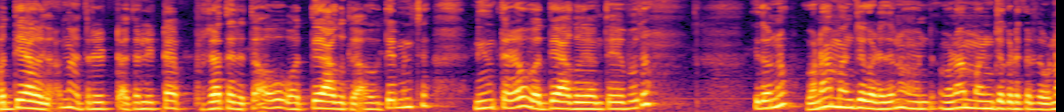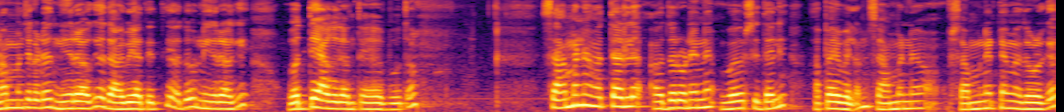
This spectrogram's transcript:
ಒದ್ದೆ ಆಗೋದಿಲ್ಲ ಅಂದರೆ ಅದರಲ್ಲಿಟ್ಟ ಅದರಲ್ಲಿಟ್ಟ ಪದಾರ್ಥ ಇರುತ್ತೆ ಅವು ಒದ್ದೆ ಆಗುತ್ತೆ ಒದ್ದೆ ಮೀನ್ಸ್ ನಿಂತರ ಒದ್ದೆ ಆಗೋದು ಅಂತ ಹೇಳ್ಬೋದು. ಇದನ್ನು ಒಣ ಮಂಜುಗಡೆ ಅದನ್ನು ಒಂದು ಒಣ ಮಂಜುಗಡೆ ಕರೀತಾರೆ ಒಣ ಮಂಜುಗಡೆ ನೀರಾಗಿ ಅದು ಆವಿ ಆಗ್ತೈತಿ ಅದು ನೀರಾಗಿ ಒದ್ದೆ ಆಗಿದೆ ಅಂತ ಹೇಳ್ಬೋದು. ಸಾಮಾನ್ಯ ಒತ್ತಡದಲ್ಲಿ ಅದರೊಡನೆ ವ್ಯವಹರಿಸಿದಲ್ಲಿ ಅಪಾಯವಿಲ್ಲ. ಸಾಮಾನ್ಯ ಸಾಮಾನ್ಯ ಟೈಮ್ ಅದರೊಳಗೆ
